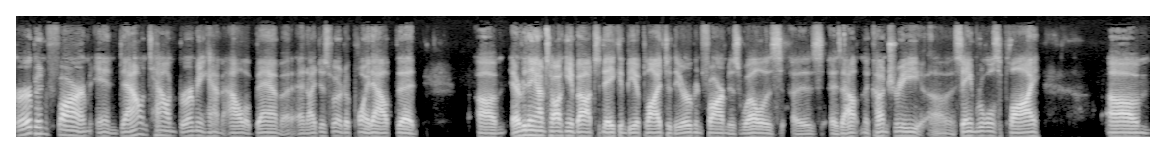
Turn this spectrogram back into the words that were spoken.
urban farm in downtown Birmingham, Alabama. And I just wanted to point out that um, everything I'm talking about today can be applied to the urban farm as well as, as, as out in the country. Uh, same rules apply. Um,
